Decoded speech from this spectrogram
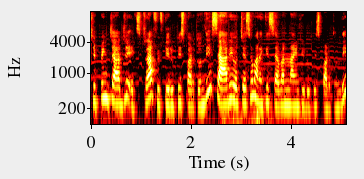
shipping charge extra fifty rupees పడుతుంది. శారీ వచ్చేసి మనకి సెవెన్ నైంటీ రూపీస్ పడుతుంది.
